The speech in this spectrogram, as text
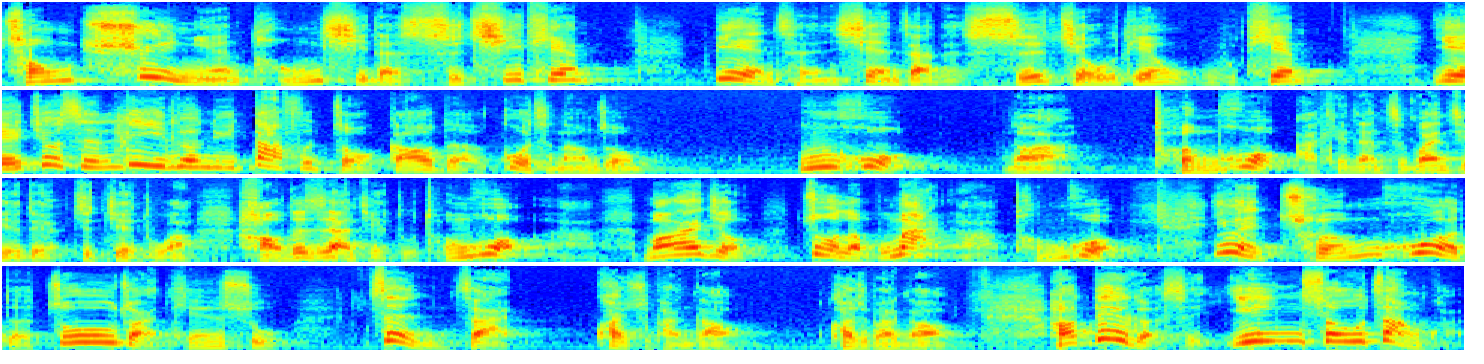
从去年同期的十七天变成现在的十九点五天。也就是利润率大幅走高的过程当中，污货，知道吧？囤货啊，可以这样直观解读，就解读啊，好的是这样解读，囤货啊，茅台酒做了不卖啊，囤货，因为存货的周转天数正在快速攀高，快速攀高。好，第二个是应收账款，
